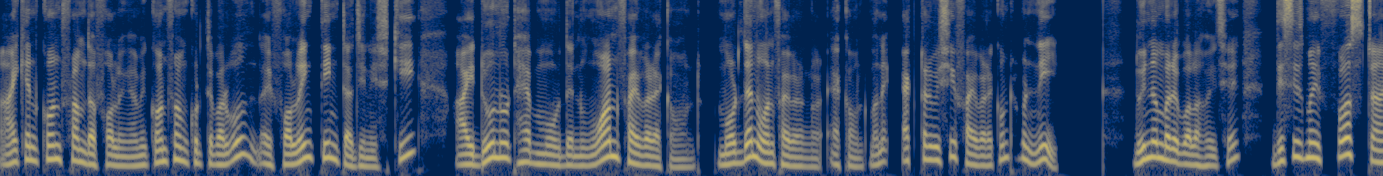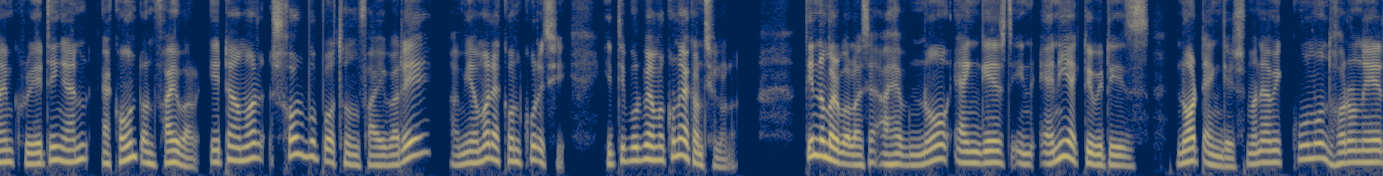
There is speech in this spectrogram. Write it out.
I can confirm the following আমি কনফার্ম করতে পারব এই ফলোয়িং তিনটা জিনিস কি? I do not have more than one Fiverr account. More than one Fiverr account মানে একটার বেশি ফাইবার অ্যাকাউন্ট আমার নেই। ২ নম্বরে বলা হয়েছে, "this is my first time creating an account on Fiverr" এটা আমার সর্বপ্রথম ফাইবারে আমি আমার অ্যাকাউন্ট করেছি। ইতিপূর্বে আমার কোনো অ্যাকাউন্ট ছিল না। তিন নম্বরে বলা হয়েছে, "I have no engaged in any activities not engage মানে আমি কোনো ধরনের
